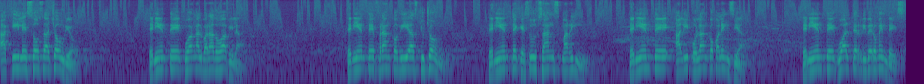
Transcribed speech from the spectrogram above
Aquiles Sosa Chourio. Teniente Juan Alvarado Ávila. Teniente Franco Díaz Chuchón. Teniente Jesús Sanz Marín. Teniente Ali Polanco Palencia. Teniente Walter Rivero Méndez.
